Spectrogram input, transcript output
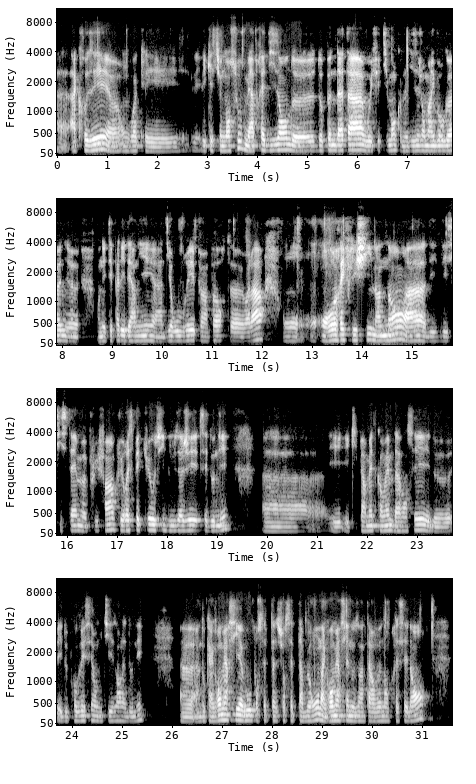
à creuser. Euh, on voit que les, questionnements s'ouvrent, mais après dix ans d'open data, où effectivement, comme le disait Jean-Marie Bourgogne, euh, on n'était pas les derniers à dire ouvrez, peu importe, euh, voilà. On, réfléchit maintenant à des, systèmes plus fins, plus respectueux aussi de l'usager et de ses données, et, et, qui permettent quand même d'avancer et de, et de progresser en utilisant la donnée. Euh, donc un grand merci à vous pour cette, sur cette table ronde, un grand merci à nos intervenants précédents.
